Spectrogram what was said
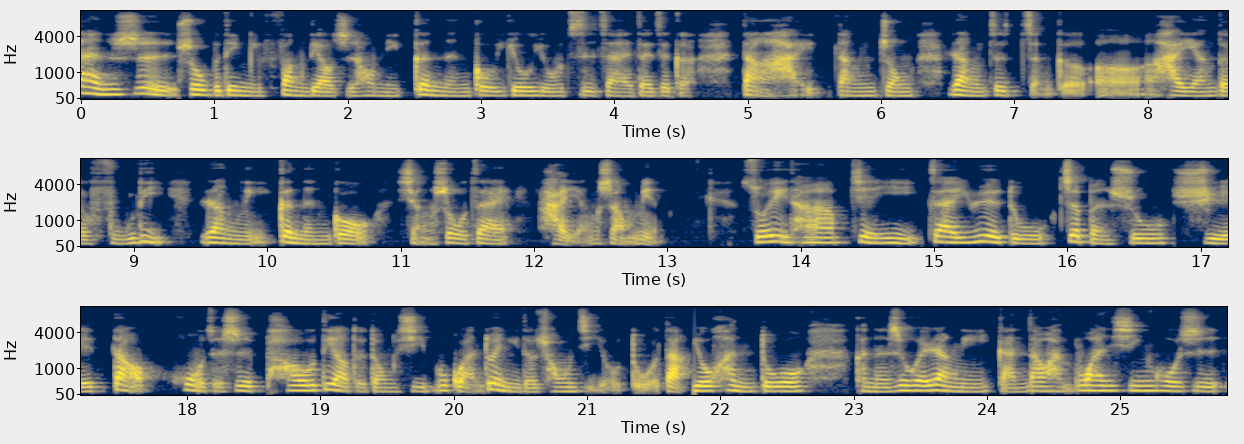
但是，说不定你放掉之后，你更能够悠游自在，在这个大海当中，让这整个呃海洋的浮力，让你更能够享受在海洋上面。所以他建议，在阅读这本书学到或者是抛掉的东西，不管对你的冲击有多大，有很多可能是会让你感到很不安心，或是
